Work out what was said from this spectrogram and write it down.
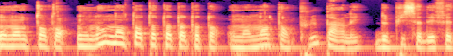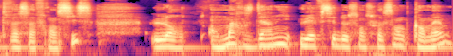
On en entend, on en entend, plus parler depuis sa défaite face à Francis. En mars dernier, UFC 260 quand même,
